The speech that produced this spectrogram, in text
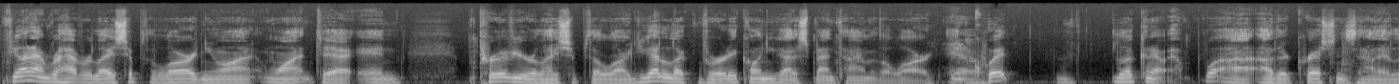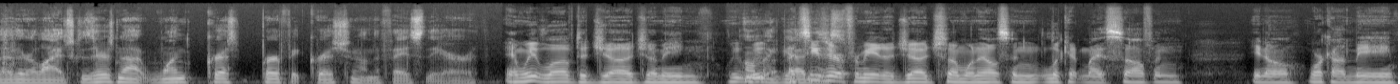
If you want to have a relationship with the Lord and you want want to and improve your relationship with the Lord, you got to look vertical and you got to spend time with the Lord Yeah. and quit looking at uh, other Christians and how they live their lives because there's not one Chris, perfect Christian on the face of the earth. And we love to judge. I mean, we, Oh, we, it's easier for me to judge someone else and look at myself and, you know, work on me.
